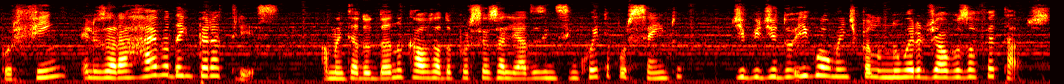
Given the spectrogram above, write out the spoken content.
Por fim, ele usará a Raiva da Imperatriz, aumentando o dano causado por seus aliados em 50%, dividido igualmente pelo número de alvos afetados.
